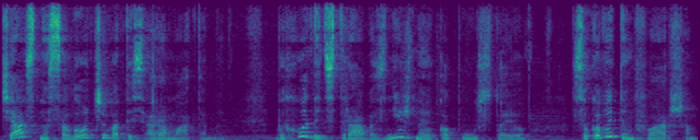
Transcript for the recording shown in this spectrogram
Час насолоджуватись ароматами. Виходить страва з ніжною капустою, соковитим фаршем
